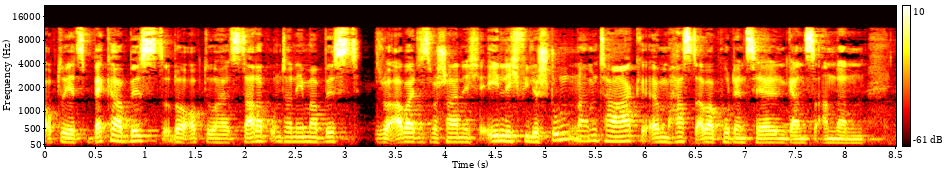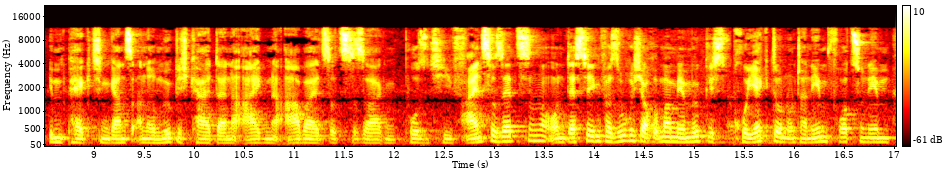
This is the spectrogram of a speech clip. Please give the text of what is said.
ob du jetzt Bäcker bist oder ob du halt Startup-Unternehmer bist. Du arbeitest wahrscheinlich ähnlich viele Stunden am Tag, ähm, hast aber potenziell einen ganz anderen Impact, eine ganz andere Möglichkeit, deine eigene Arbeit sozusagen positiv einzusetzen. Und deswegen versuche ich auch immer, mir möglichst Projekte und Unternehmen vorzunehmen,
